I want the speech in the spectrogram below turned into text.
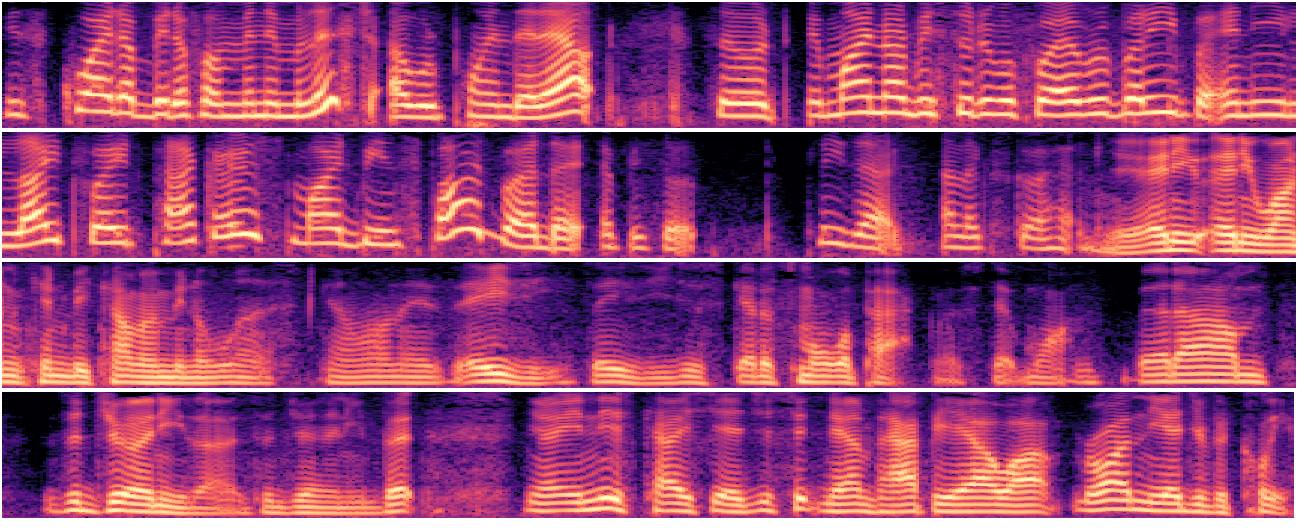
He's quite a bit of a minimalist, I will point that out. So it might not be suitable for everybody, but any lightweight packers might be inspired by the episode. Please, Alex, go ahead. yeah, any anyone can become a minimalist. Come on, it's easy. It's easy. You just get a smaller pack. That's step one. But um, it's a journey though. It's a journey. But you know, in this case, yeah, just sitting down for happy hour, right on the edge of a cliff,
